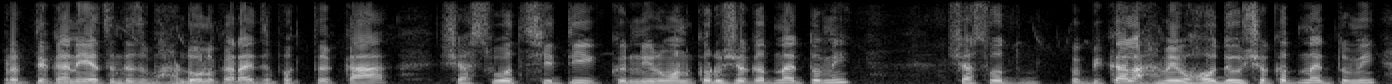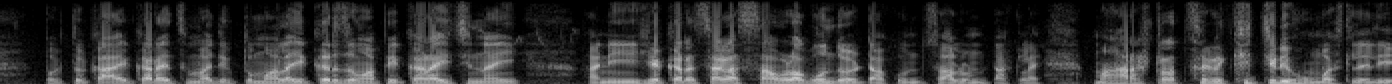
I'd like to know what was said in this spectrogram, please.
प्रत्येकाने याचं त्याचं भांडवल करायचं फक्त का शाश्वत शेती क- निर्माण करू शकत नाही तुम्ही? शाश्वत प- पिकाला हमी भाव देऊ शकत नाही तुम्ही? फक्त काय करायचं माझी तुम्हालाही कर्जमाफी करायची नाही आणि हे करा सगळा सावळा गोंधळ टाकून चालून टाकलाय. महाराष्ट्रात सगळी खिचडी होऊन बसलेली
